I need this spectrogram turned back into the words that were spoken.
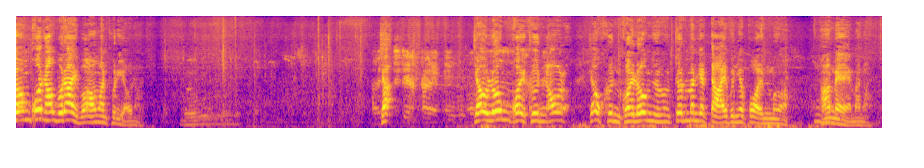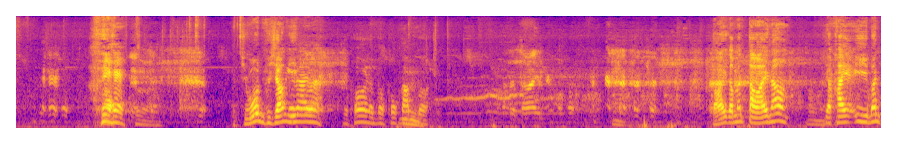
สองคนเอาบ่ได้บ่เอามันผู้เดียวน่ะ จะ เจ้าลงค่อยขึ้นเอา เจ้าขึ้นค่อยลงอยู่จนมันจะตายเพิ่นจะปล่อยมันเมื่อหาแม่มันน่ะเฮ้สิวนพี่ช้างอีอีกไรวะเดี๋ยวพ่อเราบอกพ่อกำบอกตาย ตายก็มันตายเนาะอยากให้อีมัน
